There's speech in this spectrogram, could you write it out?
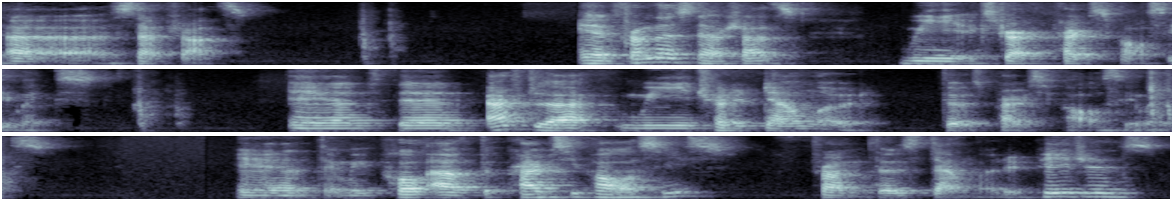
uh, snapshots. And from those snapshots, we extract privacy policy links. And then after that, we try to download those privacy policy links. And then we pull out the privacy policies from those downloaded pages.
